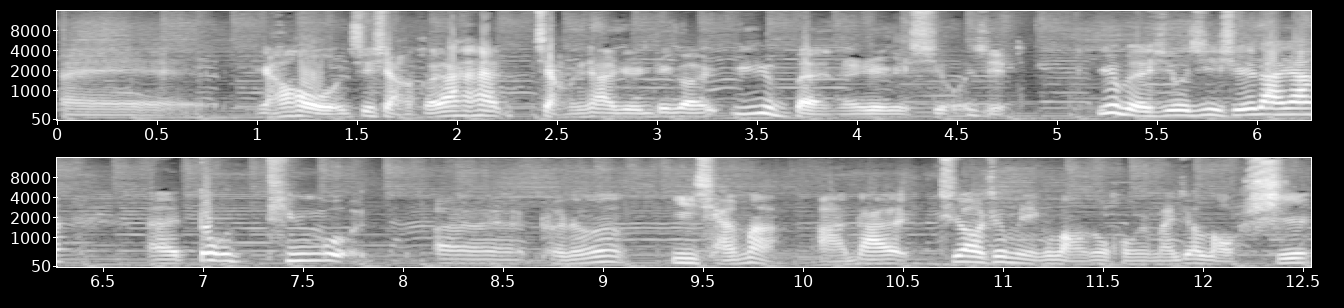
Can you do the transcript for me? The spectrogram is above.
哎，然后我就想和大家讲一下，就是这个日本的这个《西游记》。日本的《西游记》其实大家呃都听过。呃，可能以前嘛，啊，大家知道这么一个网络红人吗？叫老师，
